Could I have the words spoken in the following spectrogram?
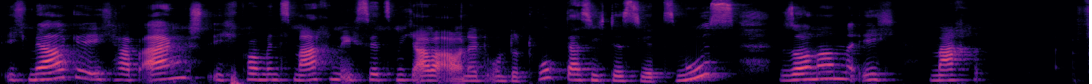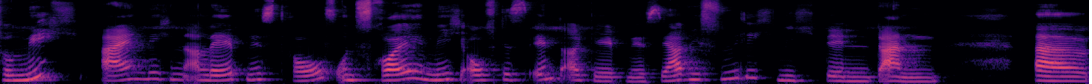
ich merke, ich habe Angst, ich komme ins Machen, ich setze mich aber auch nicht unter Druck, dass ich das jetzt muss, sondern ich mache für mich eigentlich ein Erlebnis drauf und freue mich auf das Endergebnis. Ja, wie fühle ich mich denn dann, äh,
